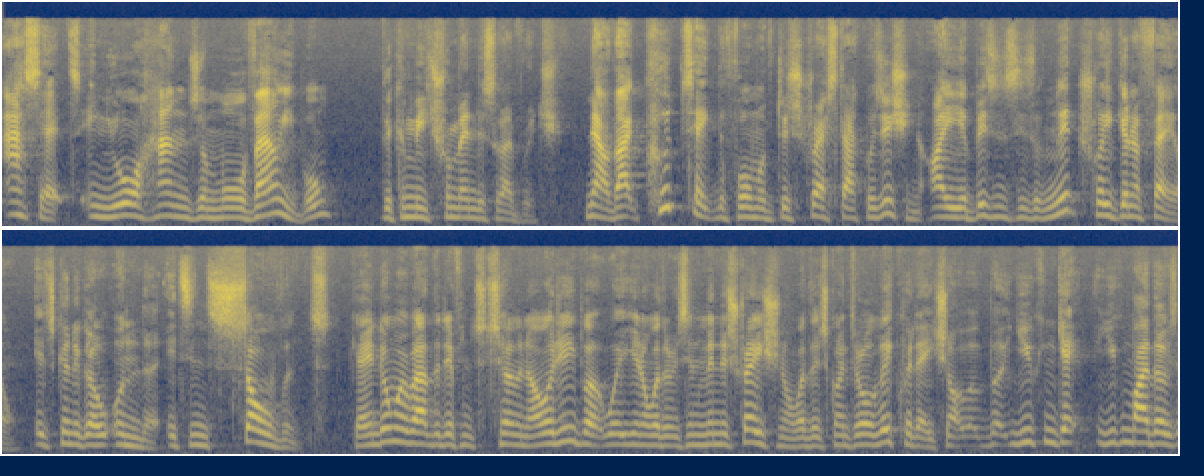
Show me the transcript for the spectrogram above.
assets in your hands are more valuable, there can be tremendous leverage. Now, that could take the form of distressed acquisition, i.e., a business is literally going to fail. It's going to go under. It's insolvent. Okay, and don't worry about the different terminology, but you know whether it's administration or whether it's going through a liquidation. Or, but you can get you can buy those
